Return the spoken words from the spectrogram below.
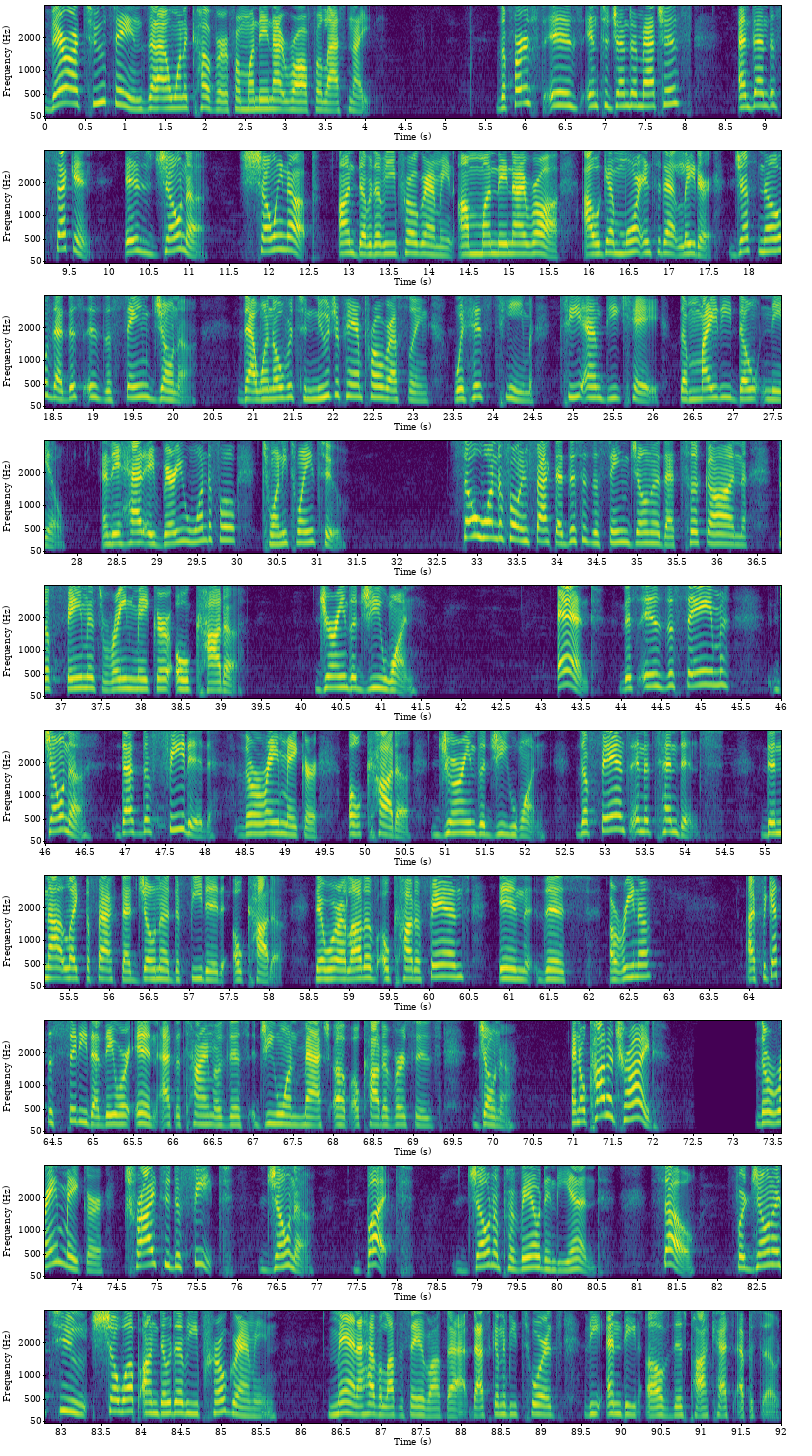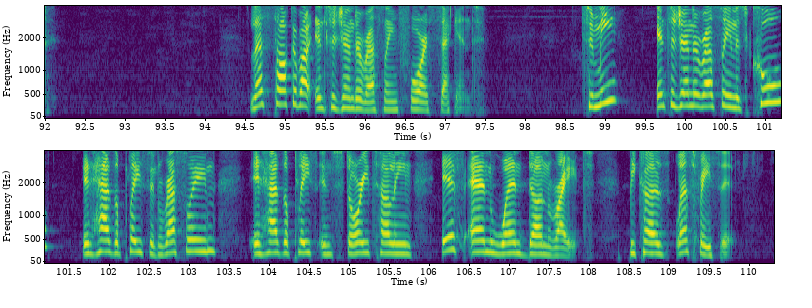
There are two things that I want to cover from Monday Night Raw for last night. The first is intergender matches, and then the second is Jonah showing up on WWE programming on Monday Night Raw. I will get more into that later. Just know that this is the same Jonah that went over to New Japan Pro Wrestling with his team, TMDK, the Mighty Don't Kneel. And they had a very wonderful 2022. So wonderful, in fact, that this is the same Jonah that took on the famous Rainmaker Okada during the G1. And this is the same Jonah that defeated the Rainmaker Okada during the G1. The fans in attendance did not like the fact that Jonah defeated Okada. There were a lot of Okada fans in this arena. I forget the city that they were in at the time of this G1 match of Okada versus Jonah. And Okada tried. The Rainmaker tried to defeat Jonah, but Jonah prevailed in the end. So, for Jonah to show up on WWE programming, man, I have a lot to say about that. That's going to be towards the ending of this podcast episode. Let's talk about intergender wrestling for a second. To me, intergender wrestling is cool. It has a place in wrestling, it has a place in storytelling if and when done right. Because let's face it,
